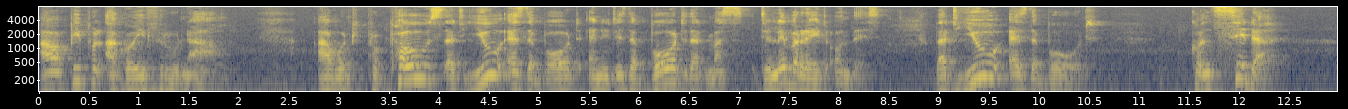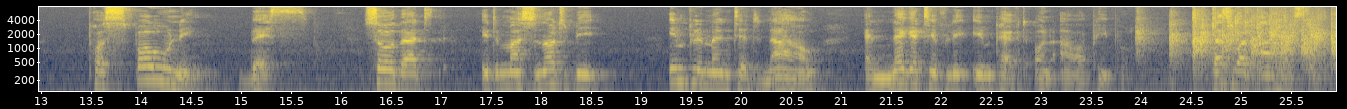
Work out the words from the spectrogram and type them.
our people are going through now, I would propose that you, as the board, and it is the board that must deliberate on this, that you, as the board, consider postponing this so that it must not be implemented now and negatively impact on our people. That's what I have said.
